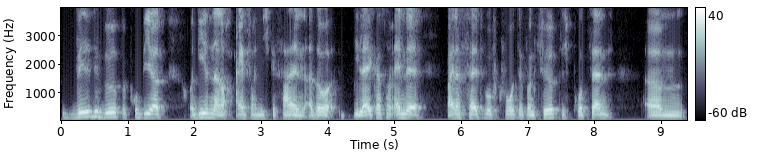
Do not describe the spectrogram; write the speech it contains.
wilde Würfe probiert und die sind dann auch einfach nicht gefallen. Also die Lakers am Ende bei einer Feldwurfquote von 40 Prozent ähm,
